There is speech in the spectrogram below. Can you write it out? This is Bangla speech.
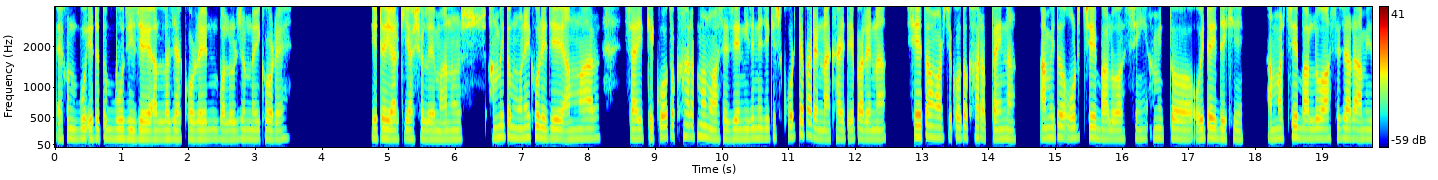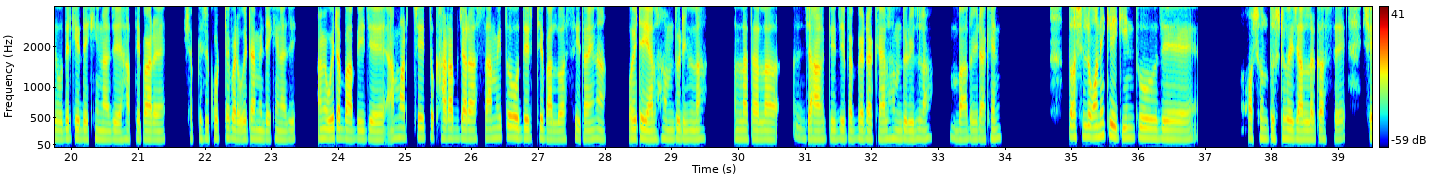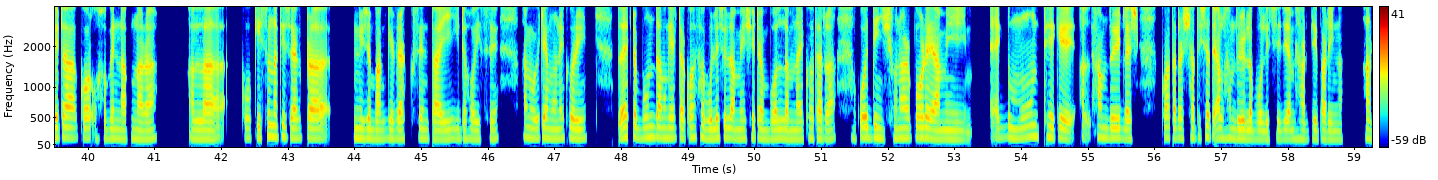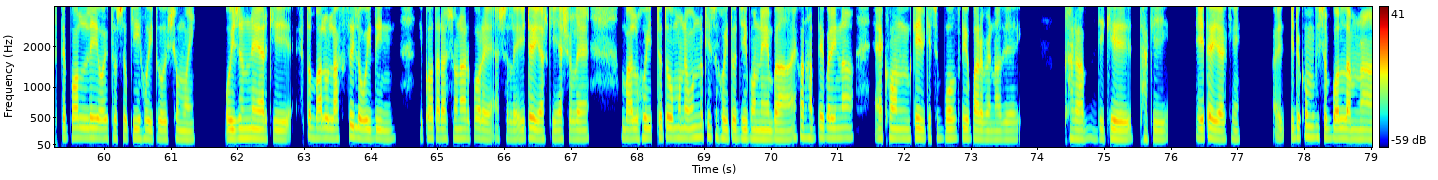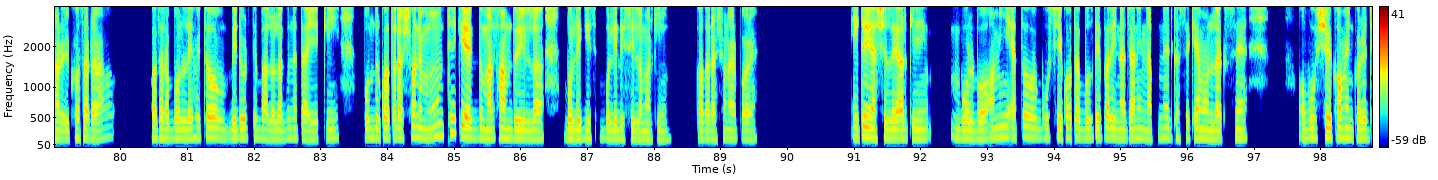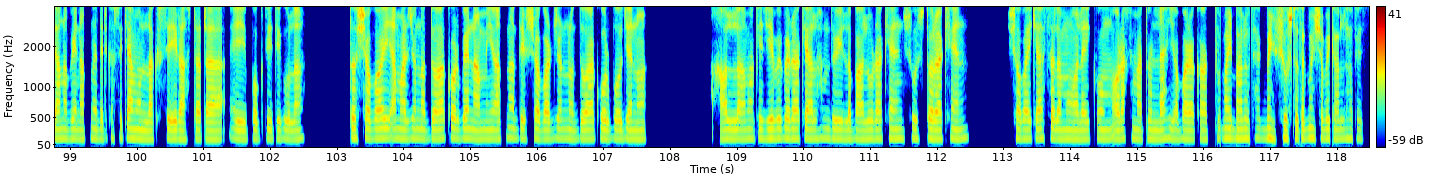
এখন বু এটা তো বুঝি যে আল্লাহ যা করেন ভালোর জন্যই করে। এটাই আরকি আসলে মানুষ আমি তো মনে করি যে আমার চাইতে কত খারাপ মানুষ আছে যে নিজে, নিজে কিছু করতে পারে না, খাইতে পারে না। সে তো আমার চেয়ে কত খারাপ, তাই না? আমি তো ওর চেয়ে ভালো আছি। আমি তো ওইটাই দেখি। আমার চেয়ে ভালো আছে যারা আমি ওদেরকে দেখি না যে হাঁটতে পারে, সবকিছু করতে পারে ওইটা আমি দেখি না যে আমি ওইটা ভাবি যে আমার চেয়ে তো খারাপ যারা আছে আমি তো ওদের চেয়ে ভালো আছি, তাই না? ওইটাই আলহামদুলিল্লাহ। আল্লাহ তাআলা যাকে যেভাবে রাখে আলহামদুলিল্লাহ ভালোই রাখেন। তো আসলে অনেকেই কিন্তু যে অসন্তুষ্ট হয়ে যায় আল্লাহর কাছে সেটা হবেন না আপনারা। আল্লাহ ক কিছু না কিছু একটা নিজের ভাগ্যে রাখছেন তাই এটা হয়েছে। আমি ওইটাই মনে করি। তো একটা বন্ধু আমাকে একটা কথা বলেছিল আমি সেটা বললাম না এই কথাটা। ওইদিন শোনার পরে আমি একদম মন থেকে আলহামদুলিল্লাহ কথাটার সাথে, সাথে আলহামদুলিল্লাহ বলেছি যে আমি হাঁটতে পারি না। হাঁটতে পারলে অথচ কি হইতো ওই সময়। ওইজন্যে আরকি এত ভালো লাগছিল ঐদিন এই কথাটা শোনার পরে আসলে এটাই আরকি আসলে ভালো হইতে তো মানে অন্য কিছু হইতো জীবনে বা এখন হাঁটতে পারি না। এখন কেউ কিছু বলতেও পারবে না যে খারাপ দিকে থাকি। এটাই আরকি। আ এরকম কিছু বললাম না আর ওই কথাটা, কথাটা বললে হয়তো ভিডিওতে ভালো লাগবে না। তাই কি বন্ধুর কথাটা শুনে মন থেকে একদম আলহামদুলিল্লাহ বলে গেছ বলে দিছিলাম আরকি কথাটা শোনার পরে। এটাই আসলে আরকি বলব। আমি এত গুছিয়ে কথা বলতে পারি না। জানি না আপনার কাছে কেমন লাগছে? অবশ্যই কমেন্ট করে জানাবেন আপনাদের কাছে কেমন লাগছে এই রাস্তাটা, এই প্রকৃতিগুলা। তো সবাই আমার জন্য দোয়া করবেন। আমিও আপনাদের সবার জন্য দোয়া করব যেন আল্লাহ আমাকে যেভাবে রাখে আলহামদুলিল্লাহ ভালো রাখেন, সুস্থ রাখেন। সবাইকে আসসালামু আলাইকুম ওয়া রাহমাতুল্লাহি বারাকাতুহু। সবাই ভালো থাকবেন, সুস্থ থাকবেন। সবাইকে আল্লাহ হাফেজ।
